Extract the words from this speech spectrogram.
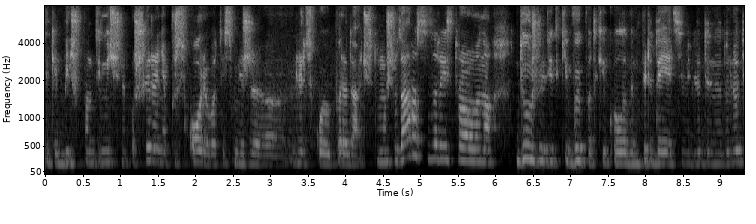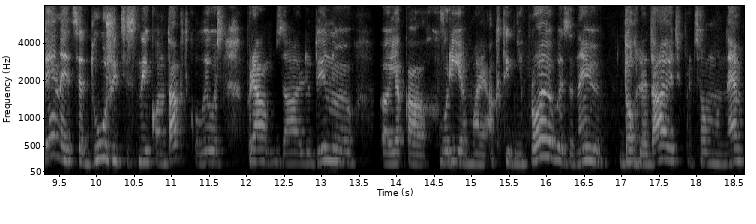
таке більш пандемічне поширення прискорюватись між е, людською передачею, тому що зараз зареєстровано дуже рідкі випадки, коли він передається від людини до людини, і це дуже тісний контакт, коли ось прямо за людиною е, яка хворіє, має активні прояви, за нею доглядають, при цьому не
